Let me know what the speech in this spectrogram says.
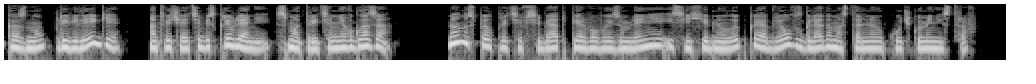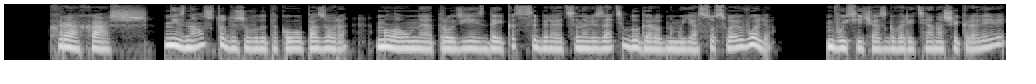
казну, привилегии? Отвечайте без кривляний. Смотрите мне в глаза. Но он успел прийти в себя от первого изумления и с ехидной улыбкой обвел взглядом остальную кучку министров. Храхаш. Не знал, что доживу до такого позора. Малоумное отродье из Дейкос собирается навязать благородному Ясу свою волю. Вы сейчас говорите о нашей королеве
